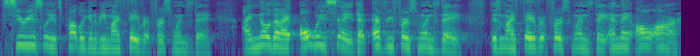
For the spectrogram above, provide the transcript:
Seriously, it's probably going to be my favorite First Wednesday. I know that I always say that every first Wednesday is my favorite first Wednesday, and they all are.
